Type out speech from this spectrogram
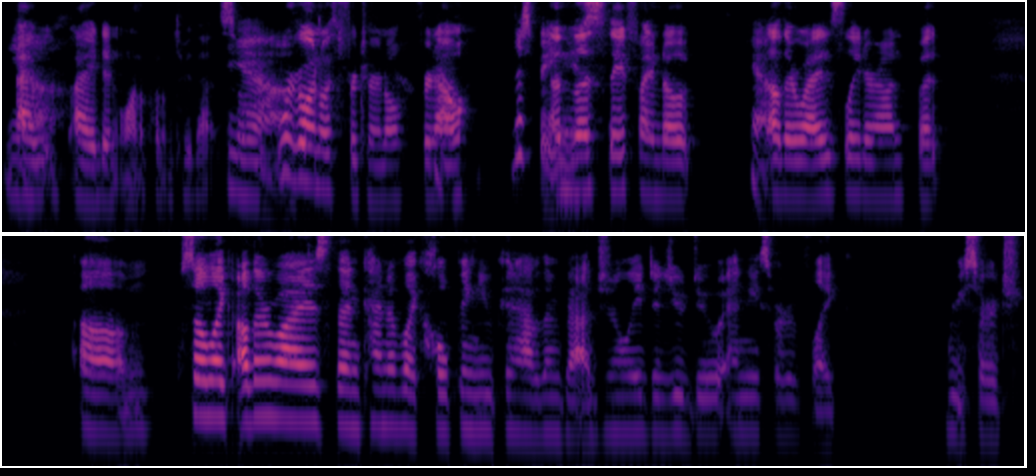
Yeah. I, I didn't want to put them through that. So Yeah. we're going with fraternal for Yeah. now, Just babies. unless they find out Yeah. otherwise later on. But um, So like otherwise than kind of like hoping you could have them vaginally, did you do any sort of like research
